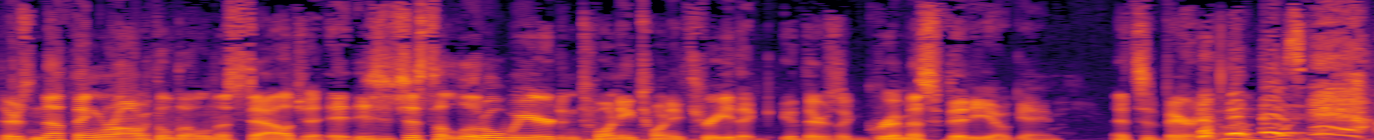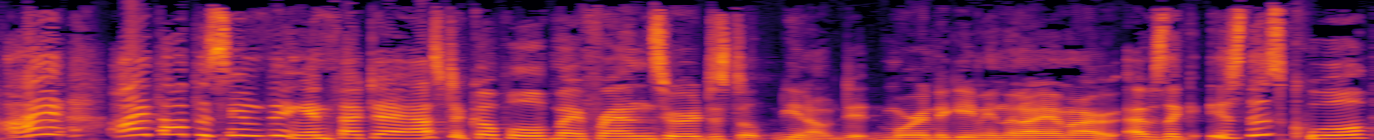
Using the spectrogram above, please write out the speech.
there's nothing wrong with a little nostalgia. It is just a little weird in 2023 that there's a Grimace video game. It's a very odd. I I thought the same thing. In fact, I asked a couple of my friends who are just you know more into gaming than I am. I I was like, "Is this cool?"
